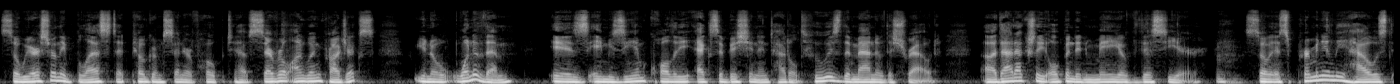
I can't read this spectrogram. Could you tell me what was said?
So, we are certainly blessed at Pilgrim Center of Hope to have several ongoing projects. You know, one of them is a museum quality exhibition entitled "Who is the Man of the Shroud." Uh, that actually opened in May of this year. Mm-hmm. So it's permanently housed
